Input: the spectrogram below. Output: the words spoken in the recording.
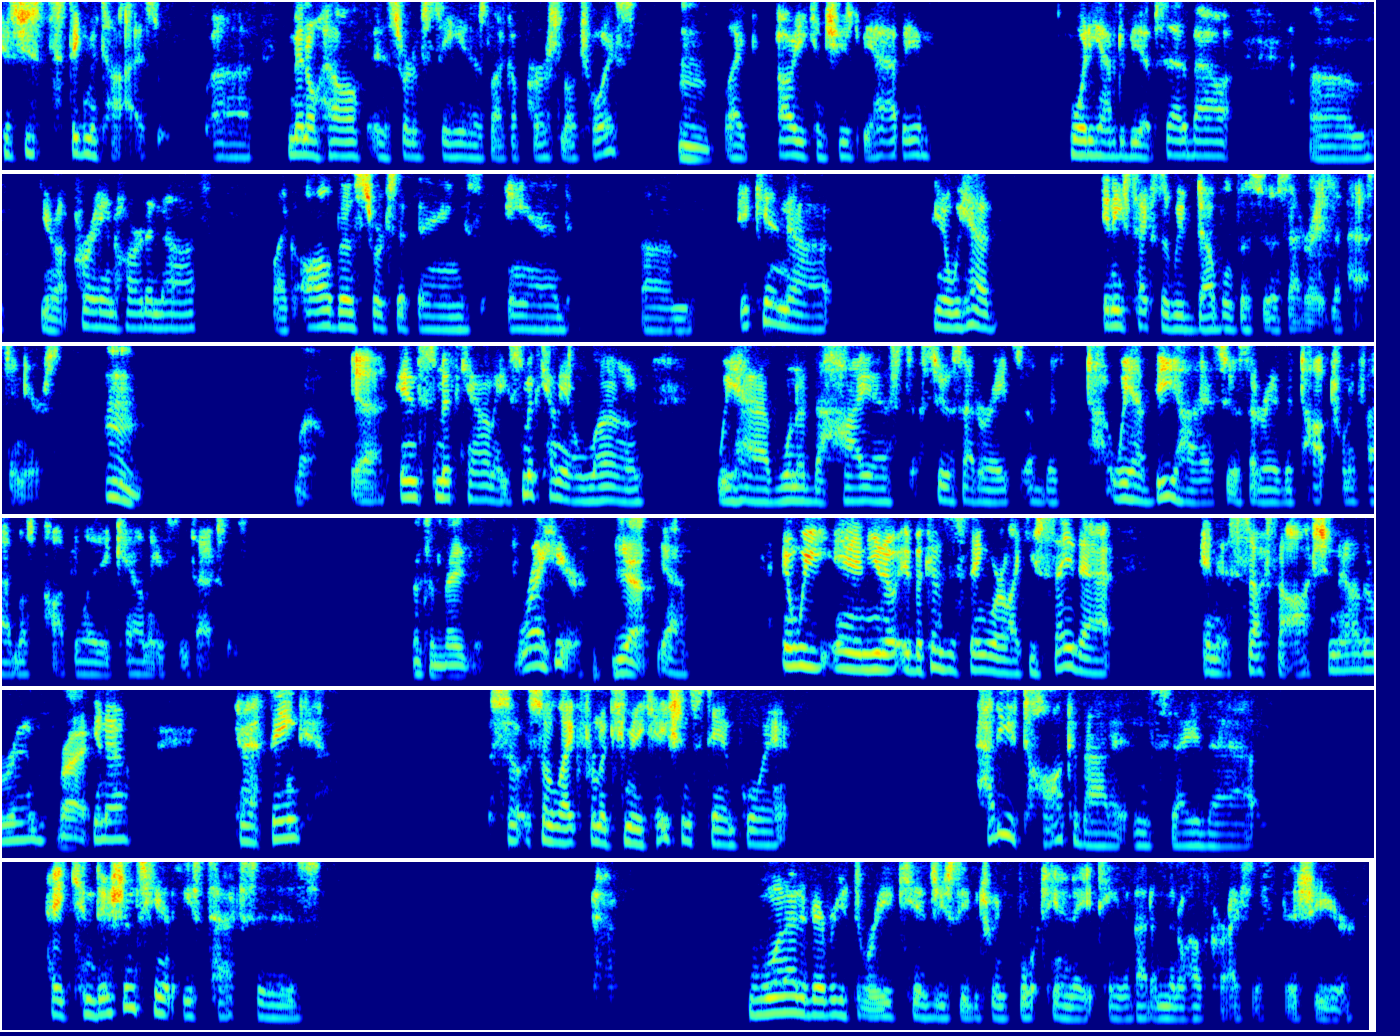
it's just stigmatized. Uh mental health is sort of seen as like a personal choice. Mm. like oh you can choose to be happy. What do you have to be upset about? Um you're not praying hard enough. Like all those sorts of things. And um it can uh you know we have in east texas we've doubled the suicide rate in the past 10 years mm, Yeah, in Smith County, Smith County alone, we have one of the highest suicide rates of the. We have the highest suicide rate of the top 25 most populated counties in Texas, that's amazing right here. Yeah. Yeah And we, and you know, it becomes this thing where like you say that, and it sucks the oxygen out of the room, right you know. And I think, so so like from a communication standpoint, how do you talk about it and say that, hey, conditions here in East Texas one out of every three kids you see between 14 and 18 have had a mental health crisis this year.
